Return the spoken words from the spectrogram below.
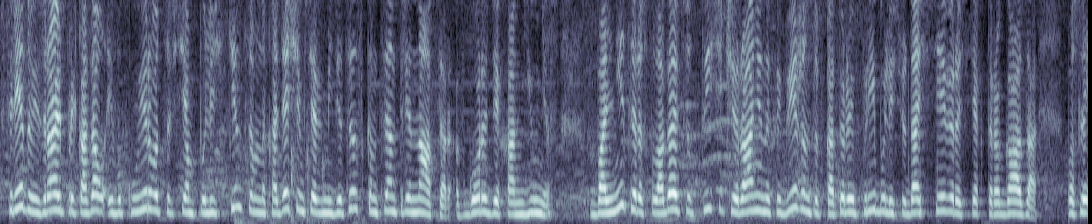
В среду Израиль приказал эвакуироваться всем палестинцам, находящимся в медицинском центре Насар в городе Хан-Юнис. В больнице располагаются тысячи раненых и беженцев, которые прибыли сюда с севера сектора Газа. После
